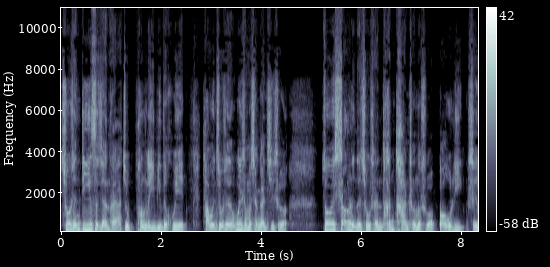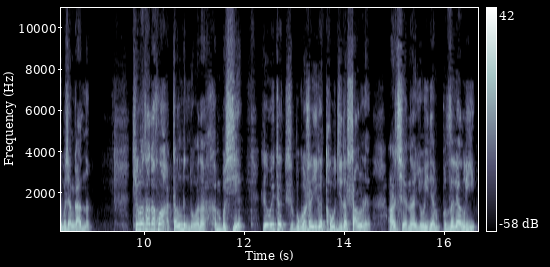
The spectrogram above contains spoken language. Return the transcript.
秋晨第一次见他呀，就碰了一鼻子灰。他问秋晨为什么想干汽车。作为商人的秋晨很坦诚地说：“暴利谁不想干呢？”听了他的话，张振铎呢很不屑，认为这只不过是一个投机的商人，而且呢有一点不自量力，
